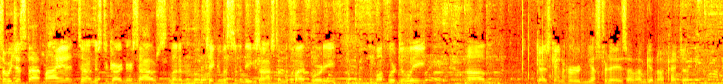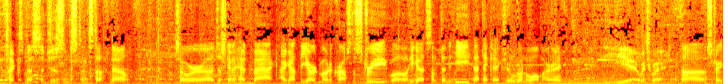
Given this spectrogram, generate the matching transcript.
So we just stopped by at uh, Mr. Gardner's house, let him take a listen to the exhaust on the 540. Muffler delete. Um, guys kind of heard yesterday's. I'm, I'm, getting all kinds of text messages and, and stuff now. So we're uh, just gonna head back. I got the yard mode across the street. Well, he got something to eat. I think actually we're going to Walmart, right? Yeah, which way? Uh, straight.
